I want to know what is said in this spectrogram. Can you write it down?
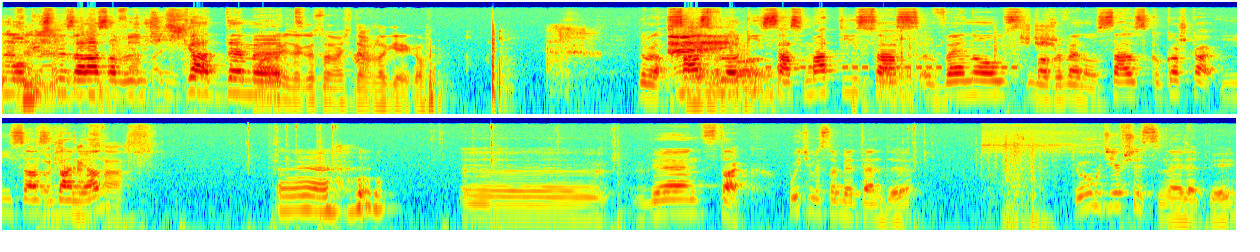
na- Mogliśmy Zalasa wyrzucić, Mogę goddammit. zagłosować na vlogiego. Dobra, sas Ej. vlogi, sas Mati, sas Venous, może Venous, sas Kokoszka i sas Kokoszka Damian. sas. Nie. Yy, więc tak, Pójdźmy sobie tędy. Tu, gdzie wszyscy najlepiej.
